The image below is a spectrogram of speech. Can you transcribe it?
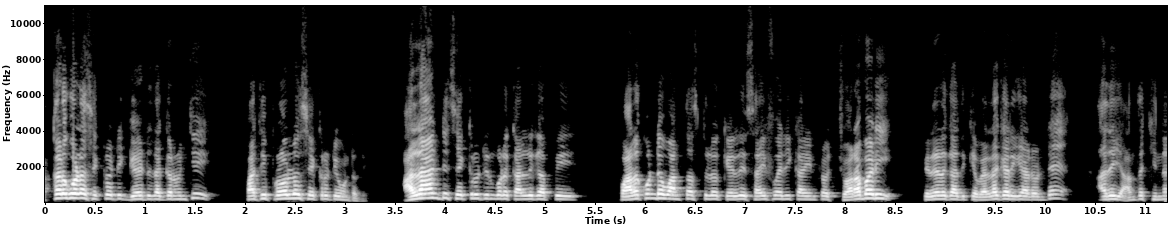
అక్కడ కూడా సెక్యూరిటీ గేట్ దగ్గర నుంచి ప్రతి ప్రోల్లో సెక్యూరిటీ ఉంటుంది. అలాంటి సెక్యూరిటీని కూడా కళ్ళు కప్పి పదకొండవ అంతస్తులోకి వెళ్ళి సైఫ్ అలీ ఖాన్ ఇంట్లో చొరబడి పిల్లల గదికి వెళ్ళగలిగాడు అంటే అది అంత చిన్న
